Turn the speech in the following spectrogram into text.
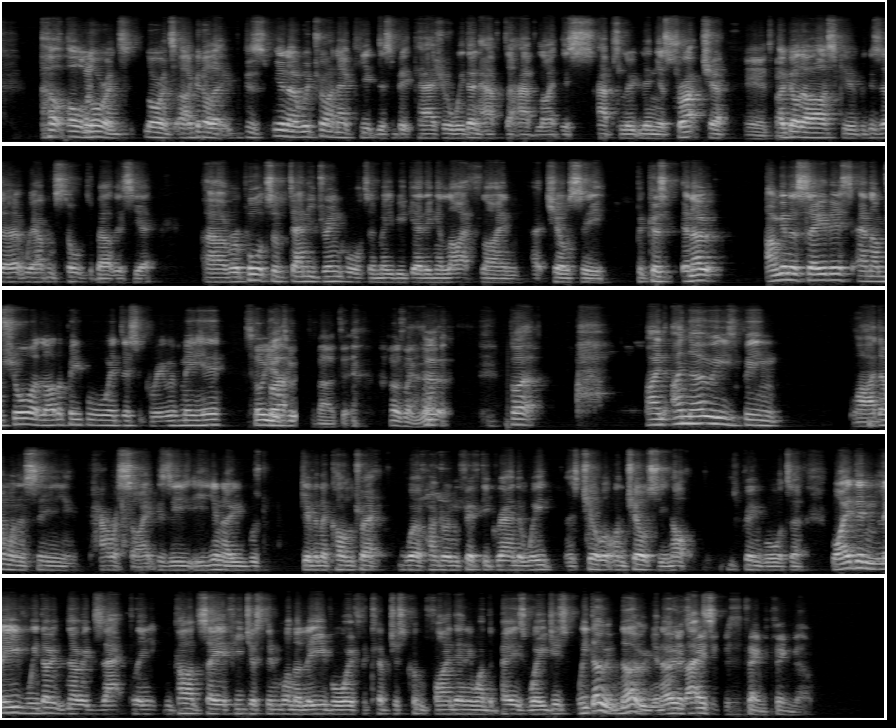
Oh, oh, But- Laurenz, Laurenz, I got it because you know we're trying to keep this a bit casual. We don't have to have like this absolute linear structure. yeah, I got to ask you because uh, we haven't talked about this yet. Uh, reports of Danny Drinkwater maybe getting a lifeline at Chelsea because you know I'm going to say this, and I'm sure a lot of people will disagree with me here. your but- tweet about it. I was like, what? Uh, but I I know he's been well. I don't want to say parasite because he, he you know he was given a contract worth 150 grand a week as Chel- on Chelsea, not Drinkwater. Why he didn't leave? We don't know exactly. We can't say if he just didn't want to leave or if the club just couldn't find anyone to pay his wages. We don't know. You know That's that's basically the same thing though.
